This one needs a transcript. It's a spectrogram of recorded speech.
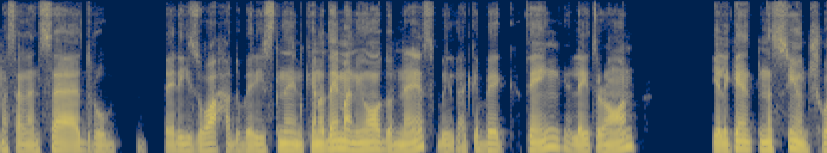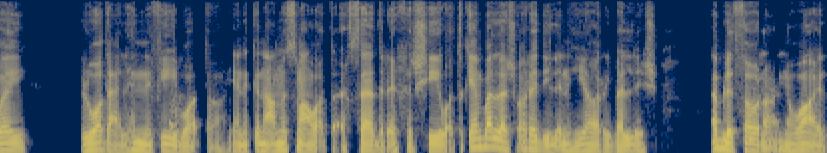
مثلا سادر وباريس واحد وباريس اثنين. كانوا دائما يقعدوا الناس ب like a big thing يلي كانت تنسيهم شوي. الوضع اللي هن فيه بوقتها يعني كنا عم نسمع وقتها سادر اخر شيء وقتها كان بلش اوريدي الانهيار يبلش قبل الثورة إنه وايل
